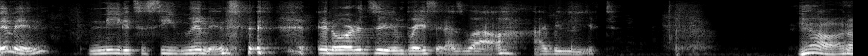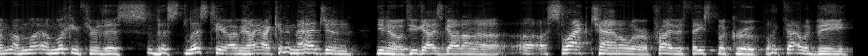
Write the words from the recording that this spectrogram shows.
women needed to see women in order to embrace it as well, I believed. Yeah, and I'm, I'm, I'm looking through this this list here. I mean, I, I, can imagine, you know, if you guys got on a, a Slack channel or a private Facebook group, like that would be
